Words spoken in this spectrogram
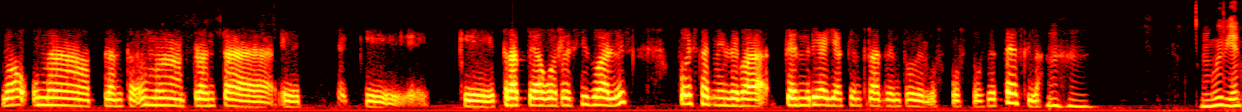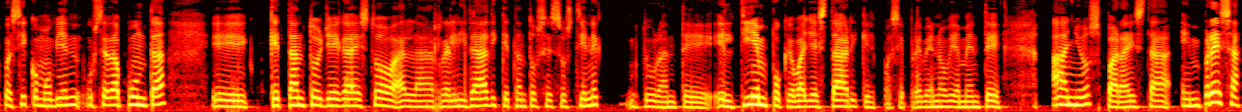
no una planta una planta eh, que que trate aguas residuales pues también le va tendría ya que entrar dentro de los costos de Tesla. Muy bien, pues sí, como bien usted apunta, eh, qué tanto llega esto a la realidad y qué tanto se sostiene durante el tiempo que vaya a estar y que pues se prevén obviamente años para esta empresa.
